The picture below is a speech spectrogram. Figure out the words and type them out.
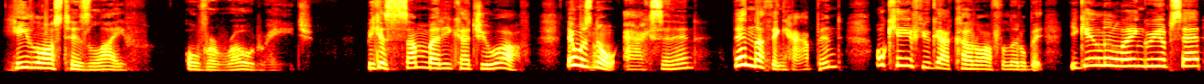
He lost his life over road rage because somebody cut you off. There was no accident. Then nothing happened. Okay, if you got cut off a little bit, you get a little angry, upset,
